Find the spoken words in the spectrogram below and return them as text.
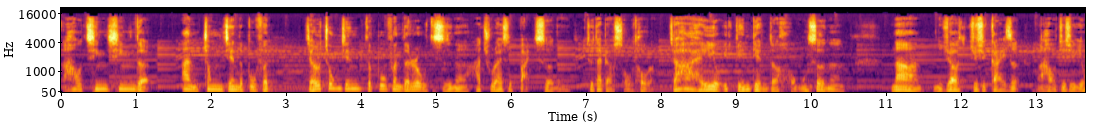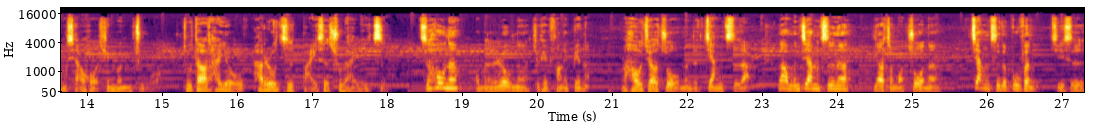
然后轻轻的按中间的部分。假如中间的部分的肉汁呢，它出来是白色的，就代表熟透了。假如它还有一点点的红色呢，那你就要继续盖着，然后继续用小火去焖煮哦，煮到它有它的肉汁白色出来为止。之后呢，我们的肉呢就可以放一边了，然后就要做我们的酱汁了。那我们酱汁呢要怎么做呢？酱汁的部分，其实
